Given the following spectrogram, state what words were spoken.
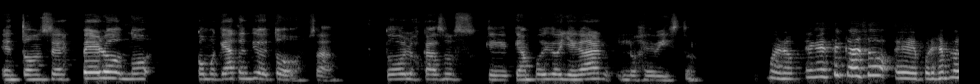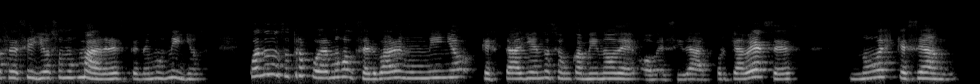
entonces, pero no, como que he atendido de todo, o sea, todos los casos que, han podido llegar los he visto. Bueno, en este caso, eh, por ejemplo, Ceci y yo somos madres, tenemos niños. ¿Cuándo nosotros podemos observar en un niño que está yéndose a un camino de obesidad? Porque a veces no es que sean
